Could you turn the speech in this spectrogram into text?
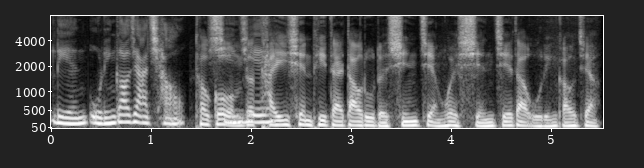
连武林高架桥，透过我们的台一线替代道路的新建，会衔接到武林高架，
